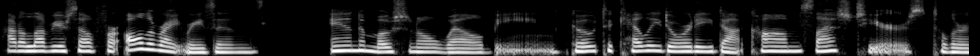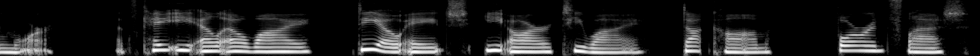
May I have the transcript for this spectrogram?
how to love yourself for all the right reasons, and emotional well-being. Go to kellydoherty.com slash cheers to learn more. That's K-E-L-L-Y D-O-H-E-R-T-Y dot com forward slash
